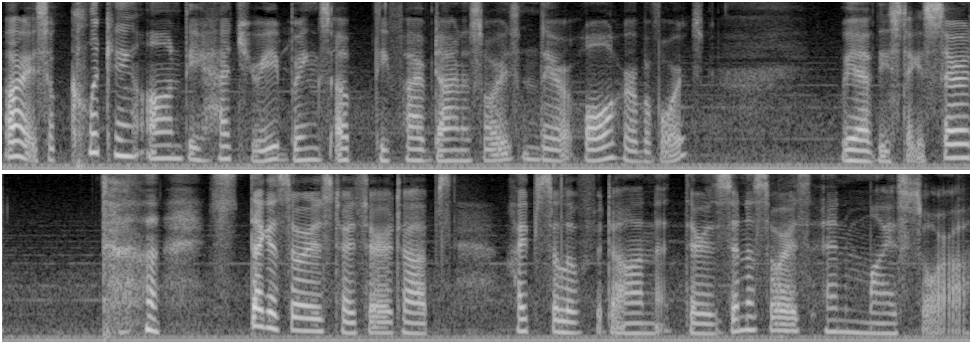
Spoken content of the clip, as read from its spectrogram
Alright, so clicking on the hatchery brings up the five dinosaurs and they're all herbivores. We have the Stegosaur Stegosaurus, Triceratops, Hypsilophodon, Therizinosaurus, and Maiasaura.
